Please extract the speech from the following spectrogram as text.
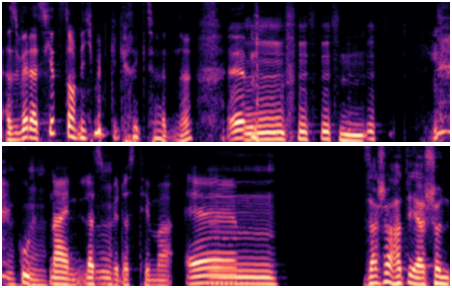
also wer das jetzt noch nicht mitgekriegt hat, ne? Ähm, gut, nein, lassen wir das Thema. Ähm, Ähm, Sascha hatte ja schon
